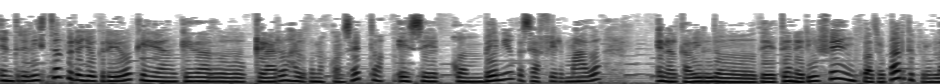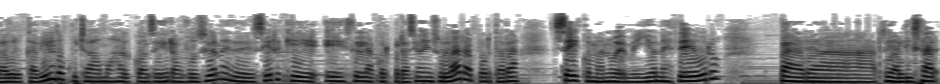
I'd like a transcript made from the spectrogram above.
entrevista, pero yo creo que han quedado claros algunos conceptos. Ese convenio que se ha firmado en el Cabildo de Tenerife en cuatro partes. Por un lado, el Cabildo, escuchábamos al consejero en funciones de decir que es la Corporación Insular, aportará 6,9 millones de euros para realizar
